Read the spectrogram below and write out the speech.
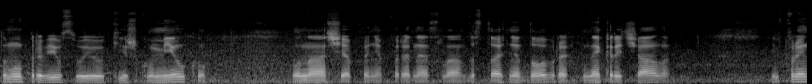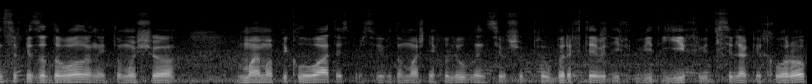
тому привів свою кішку Мілку. Вона щеплення перенесла достатньо добре, не кричала. І, в принципі, задоволений, тому що маємо піклуватись про своїх домашніх улюбленців, щоб вберегти від їх від їх від всіляких хвороб.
